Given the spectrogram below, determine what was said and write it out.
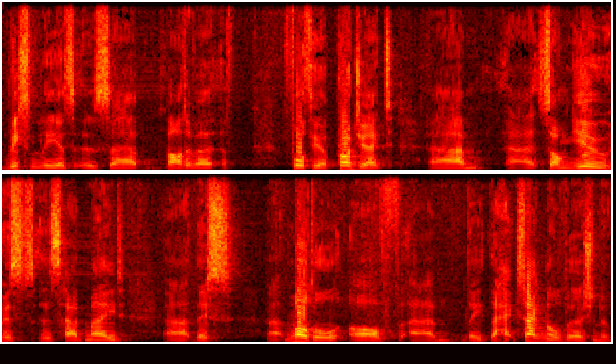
recently, as, as uh, part of a, a, fourth year project, um, uh, Zong Yu has, has had made uh, this uh, model of um, the, the hexagonal version of,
